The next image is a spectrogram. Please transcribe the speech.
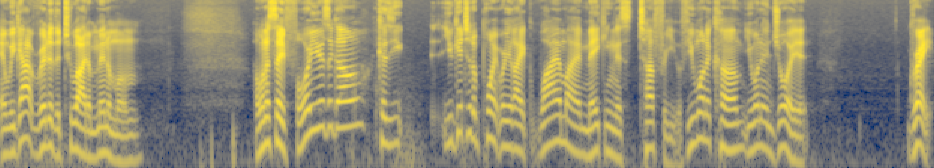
And we got rid of the two item minimum i want to say four years ago because you you get to the point where you're like why am i making this tough for you? If you want to come you want to enjoy it great.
